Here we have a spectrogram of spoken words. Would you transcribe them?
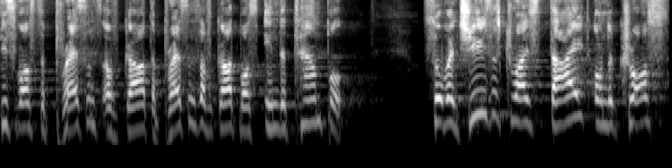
This was the presence of God. The presence of God was in the temple. So, when Jesus Christ died on the cross,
